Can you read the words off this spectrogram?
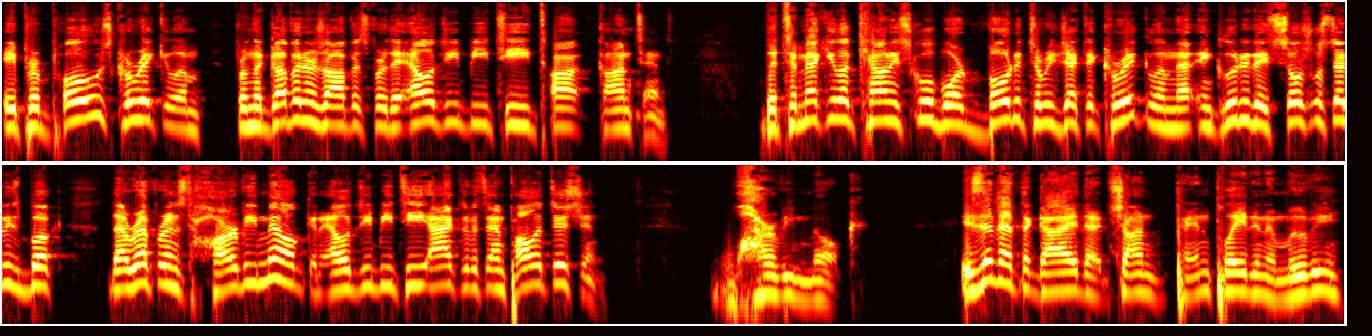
a proposed curriculum from the governor's office for the LGBT ta- content. The Temecula County School Board voted to reject a curriculum that included a social studies book that referenced Harvey Milk, an LGBT activist and politician. Harvey Milk. Isn't that the guy that Sean Penn played in a movie?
